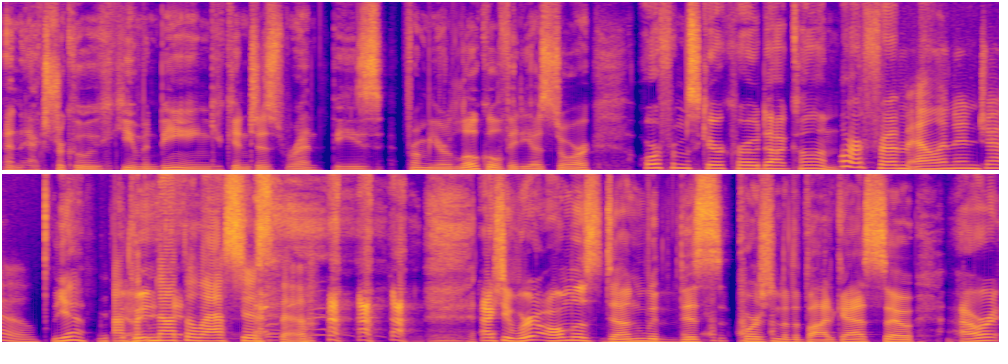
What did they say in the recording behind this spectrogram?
an extra cool human being, you can just rent these from your local video store or from scarecrow.com. or from Ellen and Joe. Yeah. Not, Yeah. not the last is though. Actually, we're almost done with this portion of the podcast. So our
